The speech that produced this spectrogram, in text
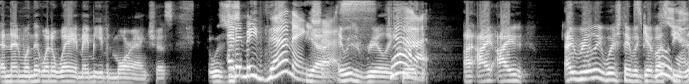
and then when it went away, it made me even more anxious. It was just and it made them anxious yeah, it was really yeah. good. I, I I I really wish they would It's give us these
